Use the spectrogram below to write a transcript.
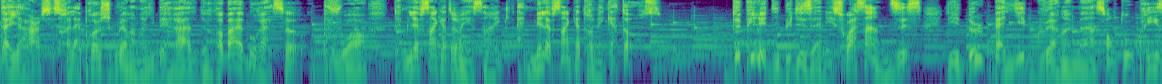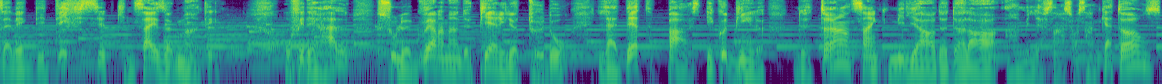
D'ailleurs, ce sera l'approche du gouvernement libéral de Robert Bourassa au pouvoir de 1985 à 1994. Depuis le début des années 70, les deux paliers de gouvernement sont aux prises avec des déficits qui ne cessent d'augmenter. Au fédéral, sous le gouvernement de Pierre Elliott Trudeau, la dette passe, écoute bien là, de 35 milliards de dollars en 1974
